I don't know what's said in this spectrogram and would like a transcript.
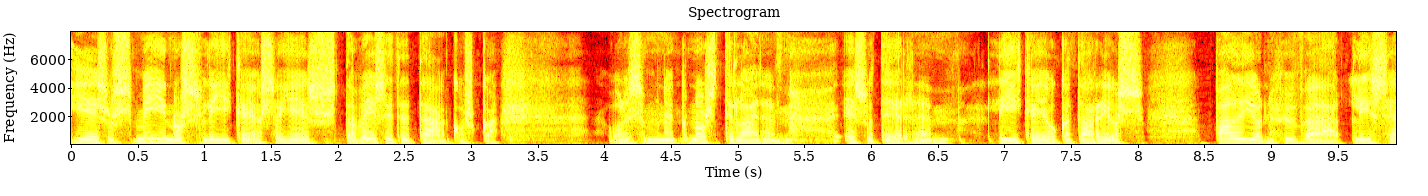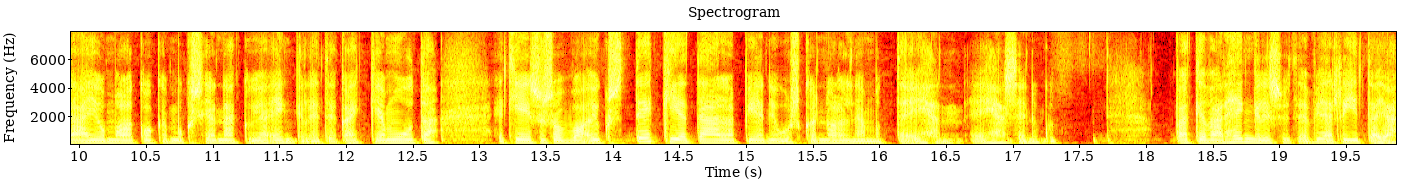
Jeesus miinusliike, jossa Jeesusta vesitetään, koska oli semmoinen gnostilainen esoteerinen liike, joka tarjosi paljon hyvää lisää jumalakokemuksia, näkyjä, enkeleitä ja kaikkea muuta. Että Jeesus on vain yksi tekijä täällä, pieni uskonnollinen, mutta eihän, eihän se niin väkevään hengellisyyteen vielä riitä. Ja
